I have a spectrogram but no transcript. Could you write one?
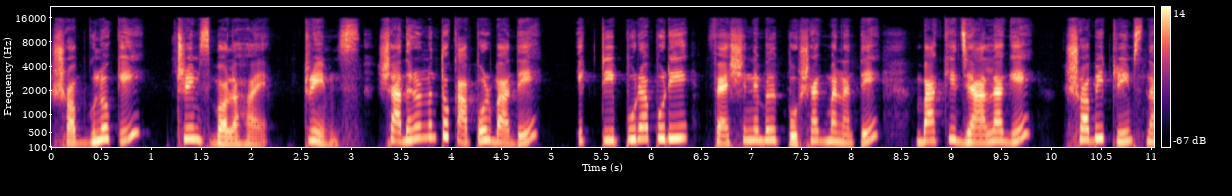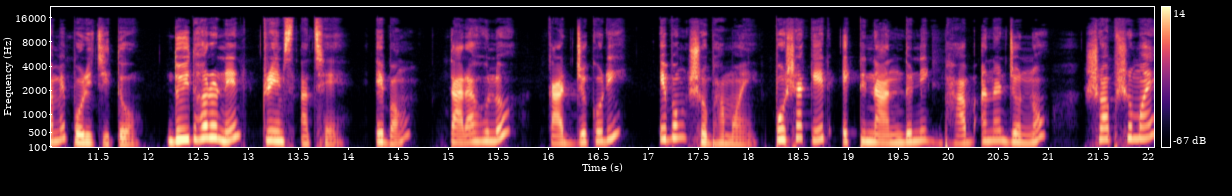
সবগুলোকেই ট্রিমস বলা হয়। ট্রিমস সাধারণত কাপড় বাদে একটি পুরাপুরি ফ্যাশনেবল পোশাক বানাতে বাকি যা লাগে সবই ট্রিমস নামে পরিচিত। দুই ধরনের ট্রিমস আছে এবং তারা হলো কার্যকরী এবং শোভাময়। পোশাকের একটি নান্দনিক ভাব আনার জন্য সবসময়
